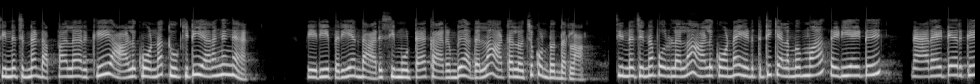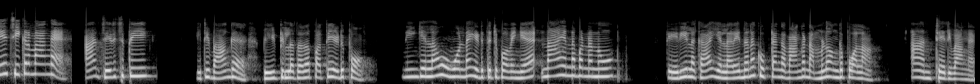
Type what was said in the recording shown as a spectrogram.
சின்ன சின்ன டப்பாலாம் இருக்கு. ஆளுக்கு ஒன்றா தூக்கிட்டு இறங்குங்க. பெரிய பெரிய இந்த அரிசி மூட்டை கரும்பு அதெல்லாம் ஆட்டோல வச்சு கொண்டு வந்துடலாம். சின்ன சின்ன பொருளெல்லாம் ஆளுக்கு ஒன்றா எடுத்துட்டு கிளம்புமா? ரெடி ஆயிட்டு? நேராயிட்டே இருக்கு. சீக்கிரம் வாங்க. ஆ சரி சித்தி. இது வாங்க. வீட்டில் தான் பார்த்து எடுப்போம். நீங்க எல்லாம் ஒவ்வொன்றா எடுத்துட்டு போவீங்க. நான் என்ன பண்ணணும்? தெரியலக்கா எல்லாரையும் தானே கூப்பிட்டாங்க. வாங்க நம்மளும் அங்கே போகலாம் ஆ சரி வாங்க.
